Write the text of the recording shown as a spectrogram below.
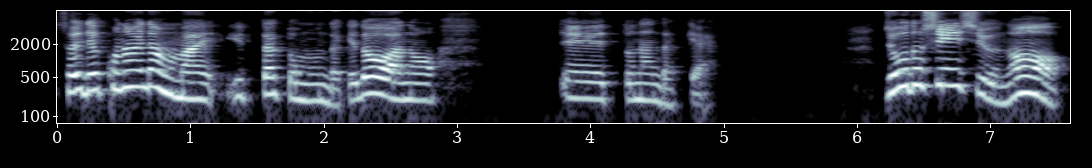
それで、この間も前言ったと思うんだけど、あの、えー、っと、なんだっけ。浄土真宗の、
